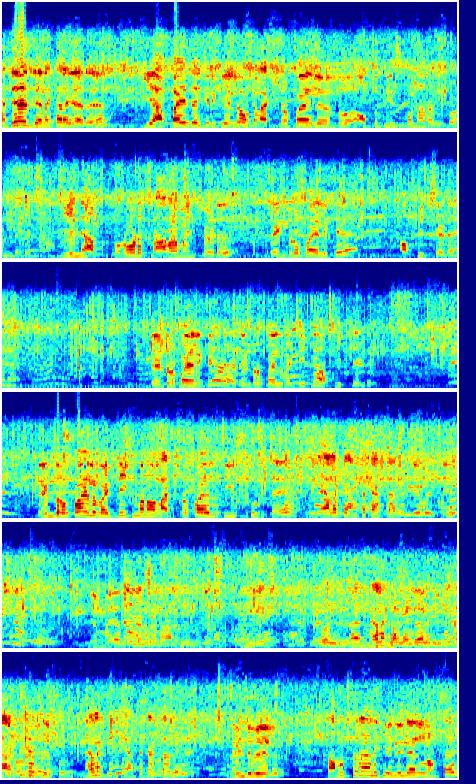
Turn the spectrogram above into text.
అదే దినకర్ గారు ఈ అబ్బాయి దగ్గరికి వెళ్ళి ఒక లక్ష రూపాయలు అప్పు తీసుకున్నారు అనుకోండి ఈయన కుర్రోడు చాలా మంచోడు రెండు రూపాయలకే అప్పు ఇచ్చాడు ఆయన. రెండు రూపాయలకే రెండు రూపాయల వడ్డీకి అప్పు ఇచ్చాడు. రెండు రూపాయల వడ్డీకి మనం లక్ష రూపాయలు తీసుకుంటే నెలకి ఎంత కట్టాలండి వడ్డీ? నెలకి కరెక్ట్గా చెప్పు. నెలకి ఎంత కట్టాలి? రెండు వేలు. సంవత్సరానికి ఎన్ని నెలలు ఉంటాయి?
